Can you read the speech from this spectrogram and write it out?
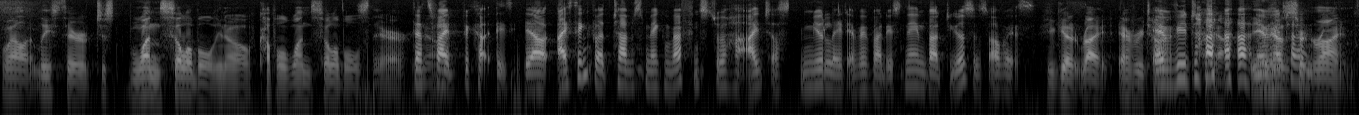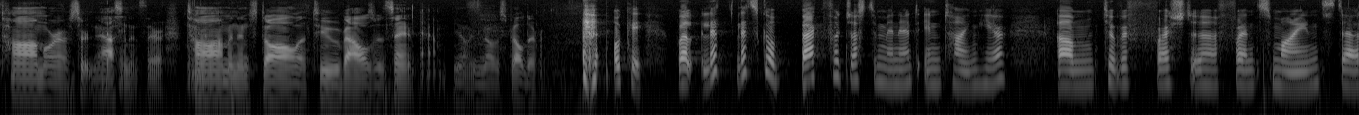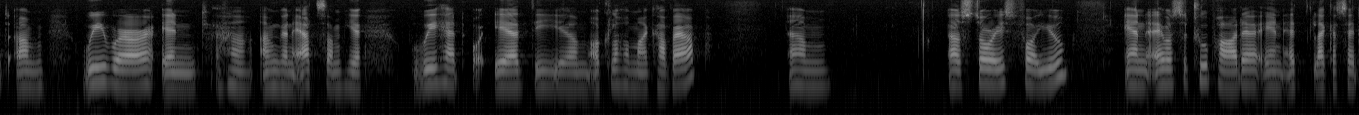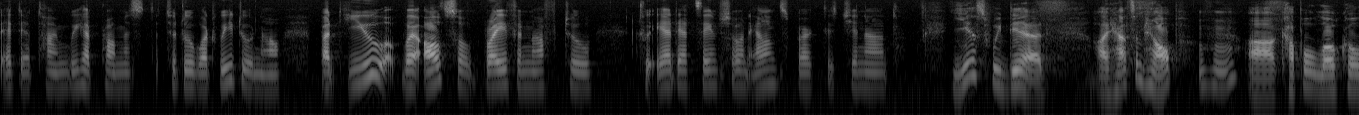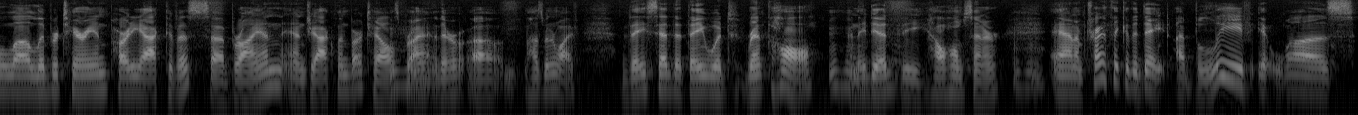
Well, at least they're just one syllable, you know, a couple one syllables there. That's you know. right, because yeah, I think what Tom's making reference to, I just mutilate everybody's name, but yours is always. You get it right every time. Every time. Yeah. It even every has time. a certain rhyme, Tom or a certain assonance there. Tom and then stall, the two vowels are the same. Yeah. You know, even though they're spelled different. okay, well, let, let's go back for just a minute in time here um, to refresh the friends' minds that um, we were, and uh, I'm going to add some here, we had aired the um, Oklahoma cover-up um, uh, stories for you. And it was a two-parter, and at, like I said, at that time, we had promised to do what we do now. But you were also brave enough to, to air that same show in Ellensburg, did you not? Yes, we did. I had some help. Mm -hmm. uh, a couple local uh, Libertarian Party activists, uh, Brian and Jacqueline Bartels, mm -hmm. Brian, their uh, husband and wife, they said that they would rent the hall, mm -hmm. and they did, the Howell Home Center. Mm-hmm. And I'm trying to think of the date. I believe it was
